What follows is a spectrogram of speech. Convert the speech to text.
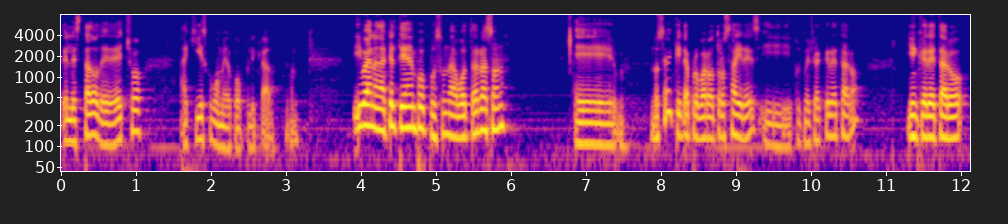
el, Estado de Derecho aquí es como medio complicado, ¿no? Y bueno, en aquel tiempo, pues una u otra razón, eh, no sé, quería probar otros aires y pues me fui a Querétaro. Y en Querétaro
